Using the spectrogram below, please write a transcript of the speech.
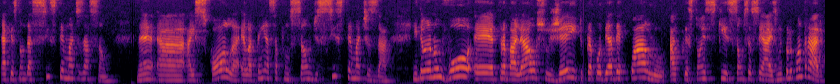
é a questão da sistematização. Né? A, a escola ela tem essa função de sistematizar. Então eu não vou é, trabalhar o sujeito para poder adequá-lo a questões que são sociais, muito pelo contrário.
